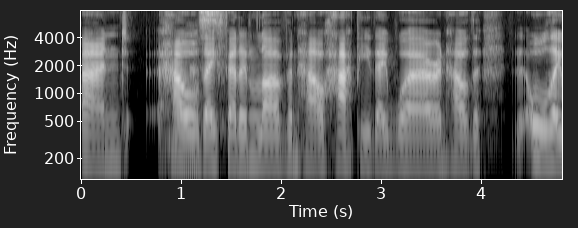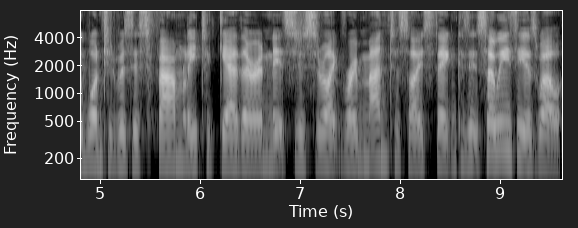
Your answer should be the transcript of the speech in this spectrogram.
and how Yes. they fell in love and how happy they were and how the all they wanted was this family together. And it's just like romanticized thing because it's so easy as well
